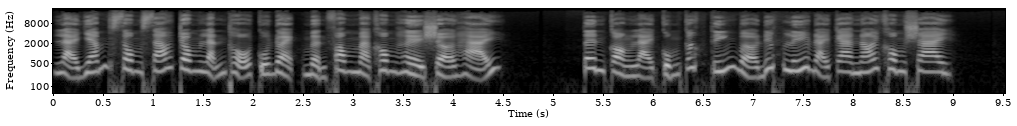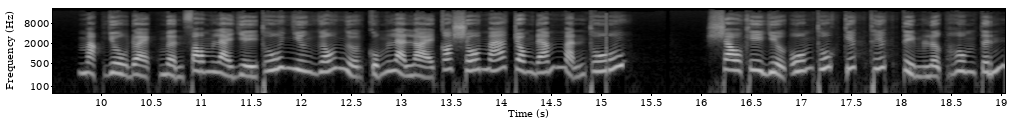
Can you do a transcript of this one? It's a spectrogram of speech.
Lại dám xông xáo trong lãnh thổ của đoạt mệnh phong mà không hề sợ hãi. Tên còn lại cũng cất tiếng vợ Đức Lý đại ca nói không sai. Mặc dù đoạt mệnh phong là dị thú nhưng gấu ngựa cũng là loại có số má trong đám mảnh thú. Sau khi dược uống thuốc kích thiết tiềm lực hung tính,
